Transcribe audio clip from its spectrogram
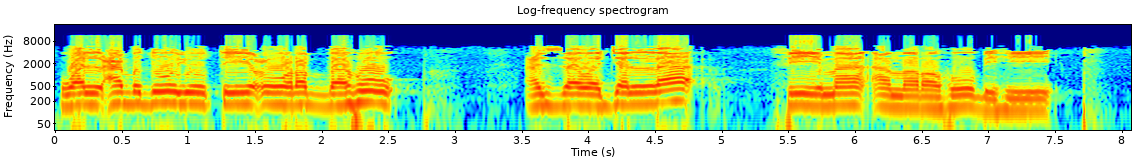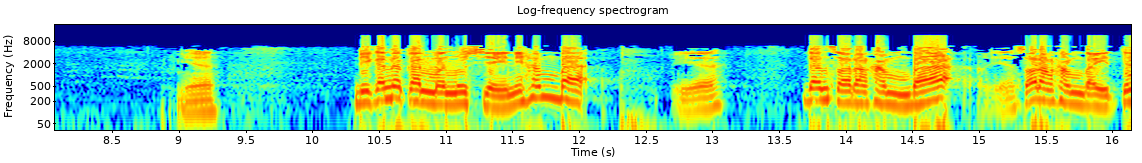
wal 'abdu yuti'u rabbahu azza wa jalla fima amarahu bihi. Ya. Dikarenakan manusia ini hamba. Ya. Dan seorang hamba ya seorang hamba itu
